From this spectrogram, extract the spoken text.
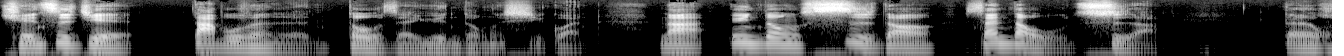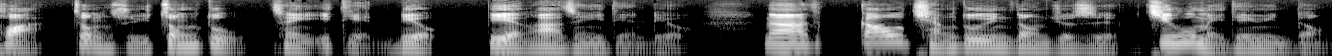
全世界大部分人都有在运动的习惯。那运动四到三到五次啊的话，这种属于中度，乘以一点六，BMR 乘以一点六。那高强度运动就是几乎每天运动，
